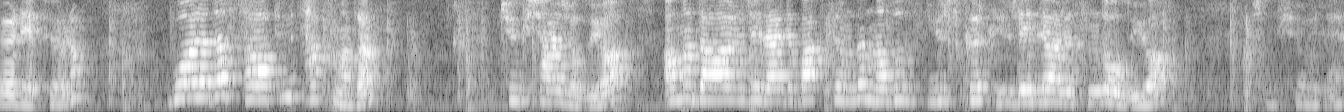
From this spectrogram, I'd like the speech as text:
böyle yapıyorum. Bu arada saatimi takmadım. Çünkü şarj oluyor. Ama daha öncelerde baktığımda nabız 140-150 arasında oluyor. Şimdi şöyle.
